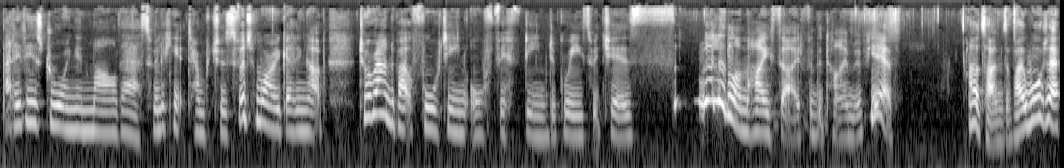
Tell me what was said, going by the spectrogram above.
but it is drawing in mild air. So we're looking at temperatures for tomorrow getting up to around about 14 or 15 degrees, which is a little on the high side for the time of year. Our times of high water,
